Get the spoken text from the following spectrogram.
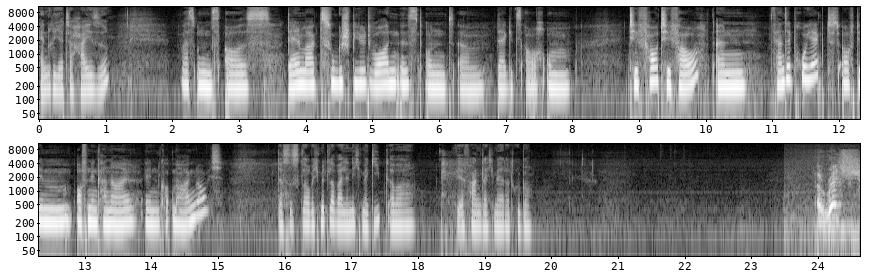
Henriette Heise. Was uns aus Dänemark zugespielt worden ist. Und ähm, da geht es auch um TV TV, ein Fernsehprojekt auf dem offenen Kanal in Kopenhagen, glaube ich. Das es, glaube ich, mittlerweile nicht mehr gibt, aber wir erfahren gleich mehr darüber. A rich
